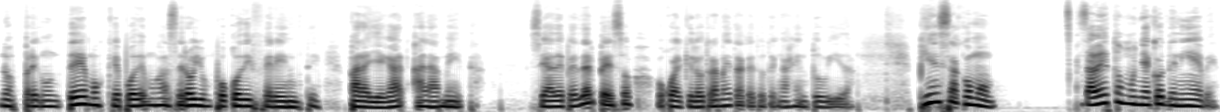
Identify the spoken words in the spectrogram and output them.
nos preguntemos qué podemos hacer hoy un poco diferente para llegar a la meta, sea de perder peso o cualquier otra meta que tú tengas en tu vida. Piensa como, ¿sabes estos muñecos de nieve?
